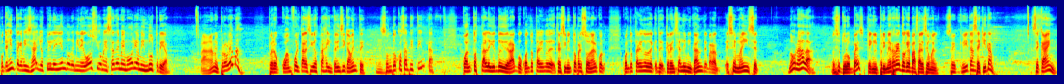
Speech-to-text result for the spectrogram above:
Porque hay gente que me dice, ah, yo estoy leyendo de mi negocio, me sé de memoria mi industria. Ah, no hay problema. Pero cuán fortalecido estás intrínsecamente. Son dos cosas distintas. ¿Cuánto estás leyendo de liderazgo? ¿Cuánto estás leyendo de crecimiento personal? ¿Cuánto, cuánto estás leyendo de, de creencias limitantes para ese mindset? No, nada. Entonces tú lo ves, que en el primer reto, ¿qué pasa, Mel? Se quitan. Se quitan. Se caen.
